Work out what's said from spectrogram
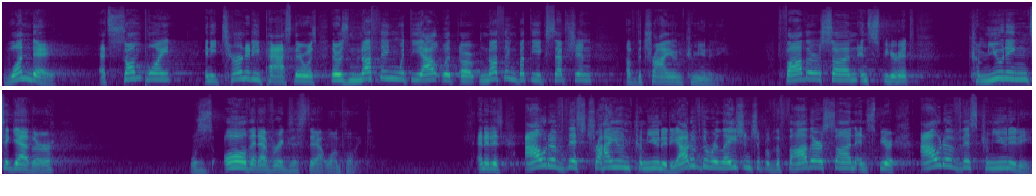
one day, at some point in eternity past, there was, there was nothing with the out with, or nothing but the exception of the triune community. Father, Son, and Spirit communing together was all that ever existed at one point. And it is out of this triune community, out of the relationship of the Father, Son, and Spirit, out of this community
